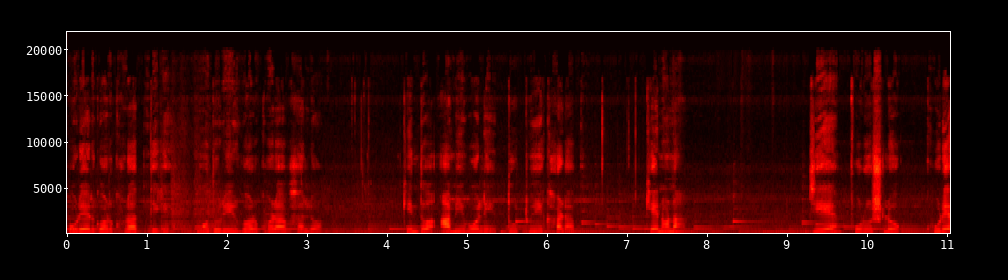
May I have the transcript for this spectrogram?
কুড়ের গড় খোড়ার থেকে মধুরীর গড় খোড়া ভালো। কিন্তু আমি বলি দুটোই খারাপ। কেননা যে পুরুষ লোক খুঁড়ে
